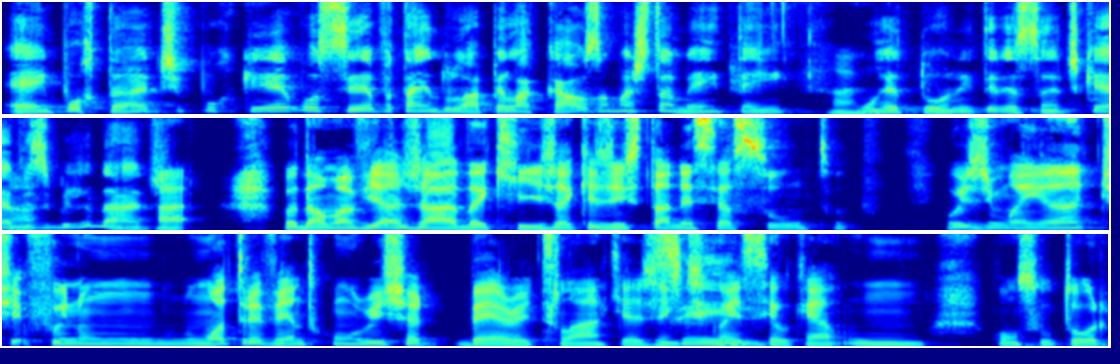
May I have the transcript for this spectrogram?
é importante porque você está indo lá pela causa, mas também tem ah. um retorno interessante que é a ah. visibilidade. Ah. Vou dar uma viajada aqui, já que a gente está nesse assunto. Hoje de manhã fui num, num, outro evento com o Richard Barrett lá, que a gente Sim. conheceu, que é um consultor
